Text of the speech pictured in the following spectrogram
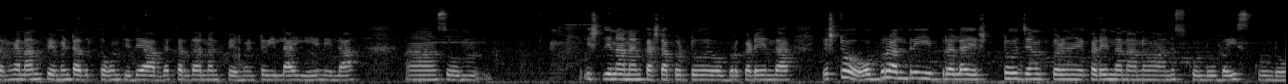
ತನಕ ನಾನು ಪೇಮೆಂಟ್ ಆದರೂ ತೊಗೊತಿದ್ದೆ ಅರ್ಧಕ್ಕರ್ಧ ನನ್ನ ಪೇಮೆಂಟು ಇಲ್ಲ, ಏನಿಲ್ಲ. ಸೊ ಇಷ್ಟು ದಿನ ನಾನು ಕಷ್ಟಪಟ್ಟು ಒಬ್ಬರ ಕಡೆಯಿಂದ ಎಷ್ಟೋ ಒಬ್ಬರು ಅಲ್ರಿ ಇಬ್ಬರಲ್ಲ ಎಷ್ಟೋ ಜನದ ಕಡೆ, ಕಡೆಯಿಂದ ನಾನು ಅನಿಸ್ಕೊಂಡು ಬಯಸ್ಕೊಂಡು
